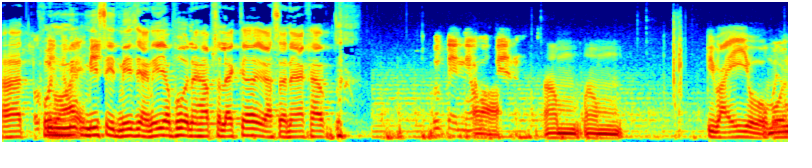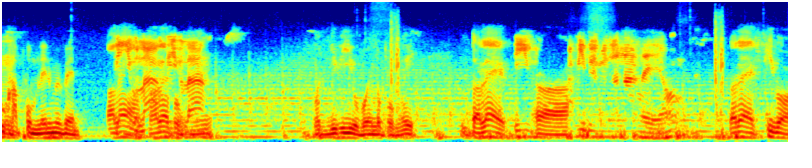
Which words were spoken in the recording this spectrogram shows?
อ่าคุณมีมีสิทธิ์มีเสียงที่จะพูดนะครับสแลกเกอร์กับสแน็คครับฟุกเป็นเนี่ยฟุกเป็นอืมอืมพี่ไว้อยู่ผมไม่รู้ครับผมเล่นไม่เป็นตอนแรกพี่อยู่ล่างตอนแรกพี่ผอมยู่ล่างวันนี้พี่อยู่บนกับผมเฮ้ย ตอนแรกพี่อยู่เอ่อพี่เดินไปข้างล่างแล้วตอนแรกพี่บอก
